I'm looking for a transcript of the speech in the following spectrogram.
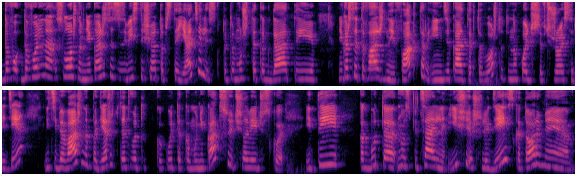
дов- довольно сложно. Мне кажется, это зависит еще от обстоятельств, потому что когда ты... Мне кажется, это важный фактор и индикатор того, что ты находишься в чужой среде, и тебе важно поддерживать вот эту вот какую-то коммуникацию человеческую, и ты как будто, ну, специально ищешь людей, с которыми,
